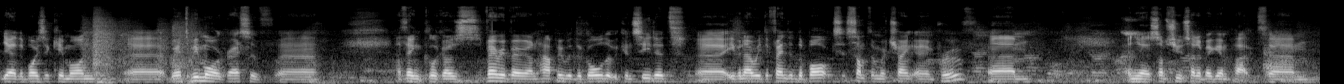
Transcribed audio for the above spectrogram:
yeah, the boys that came on, uh, we had to be more aggressive. I think, look, I was very, very unhappy with the goal that we conceded. Uh, even how we defended the box, it's something we're trying to improve. Um, and yeah, substitutes had a big impact. Um,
